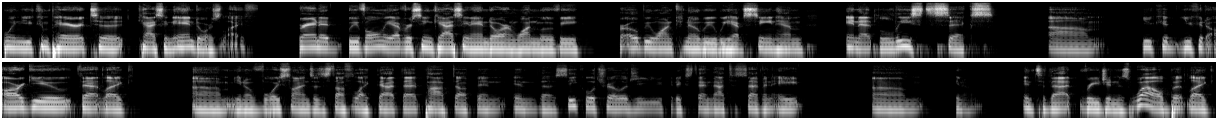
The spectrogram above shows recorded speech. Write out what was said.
when you compare it to Cassian Andor's life. Granted, we've only ever seen Cassian Andor in one movie. For Obi-Wan Kenobi, we have seen him in at least six. Um, you could you could argue that like um, you know voice lines and stuff like that that popped up in in the sequel trilogy. You could extend that to seven, eight. Um, you know, into that region as well. But like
